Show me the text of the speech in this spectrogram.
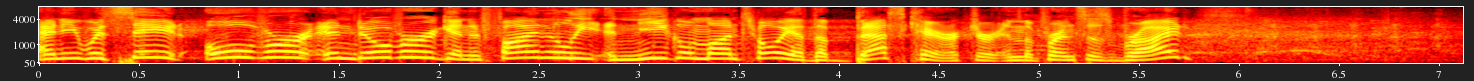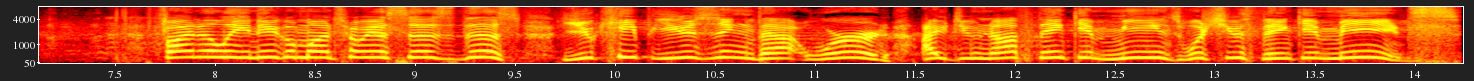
And he would say it over and over again. And finally, Inigo Montoya, the best character in The Princess Bride, Finally, Inigo Montoya says this You keep using that word. I do not think it means what you think it means.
